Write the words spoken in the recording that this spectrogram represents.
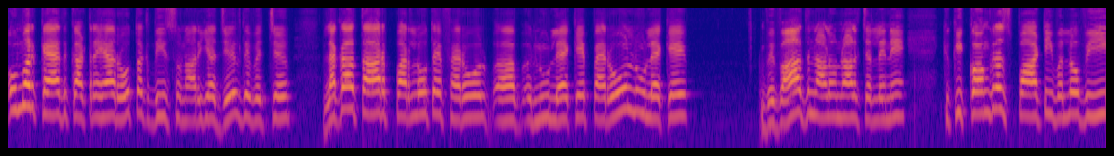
ਉਮਰ ਕੈਦ ਕੱਟ ਰਿਹਾ। ਰੋਹਤਕ ਦੀ ਸੁਨਾਰੀਆ ਜੇਲ੍ਹ ਦੇ ਵਿੱਚ ਲਗਾਤਾਰ ਪਰਲੋ ਤੇ ਫੈਰੋਲ ਨੂੰ ਲੈ ਕੇ, ਪੈਰੋਲ ਨੂੰ ਲੈ ਕੇ ਵਿਵਾਦ ਨਾਲੋਂ ਨਾਲ ਚੱਲੇ ਨੇ, ਕਿਉਂਕਿ ਕਾਂਗਰਸ ਪਾਰਟੀ ਵੱਲੋਂ ਵੀ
